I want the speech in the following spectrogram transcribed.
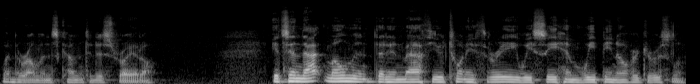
when the Romans come to destroy it all. It's in that moment that in Matthew 23 we see him weeping over Jerusalem.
